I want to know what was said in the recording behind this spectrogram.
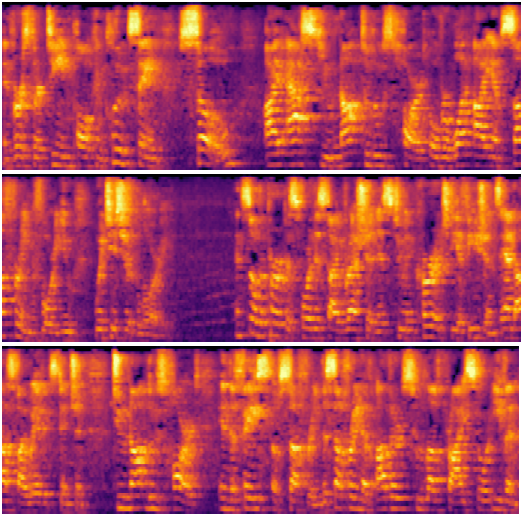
in verse 13, Paul concludes saying, So I ask you not to lose heart over what I am suffering for you, which is your glory. And so the purpose for this digression is to encourage the Ephesians and us by way of extension to not lose heart in the face of suffering, the suffering of others who love Christ or even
